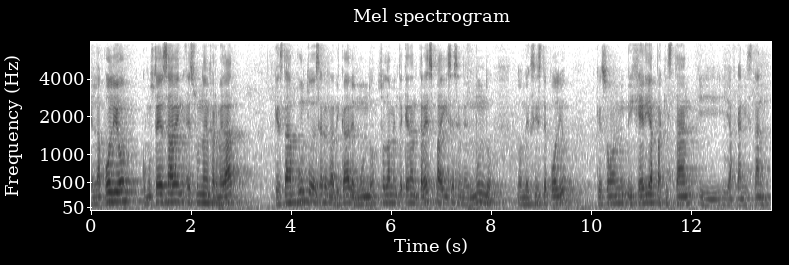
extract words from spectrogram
En la polio, como ustedes saben, es una enfermedad que está a punto de ser erradicada del mundo. Solamente quedan tres países en el mundo donde existe polio, que son Nigeria, Pakistán y, Afganistán.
